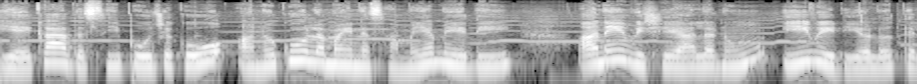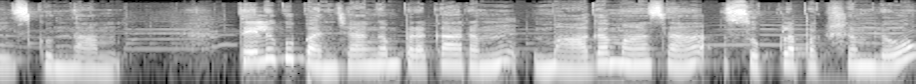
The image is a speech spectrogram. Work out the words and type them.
ఏకాదశి పూజకు అనుకూలమైన సమయం ఏది అనే విషయాలను ఈ వీడియోలో తెలుసుకుందాం. తెలుగు పంచాంగం ప్రకారం మాఘమాస శుక్లపక్షంలో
